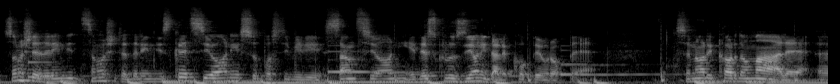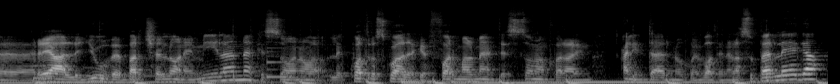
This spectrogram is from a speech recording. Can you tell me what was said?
sono uscite, delle sono uscite delle indiscrezioni su possibili sanzioni ed esclusioni dalle coppe europee. Se non ricordo male, eh, Real, Juve, Barcellona e Milan, che sono le quattro squadre che formalmente sono ancora all'in- all'interno coinvolte nella Superlega,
